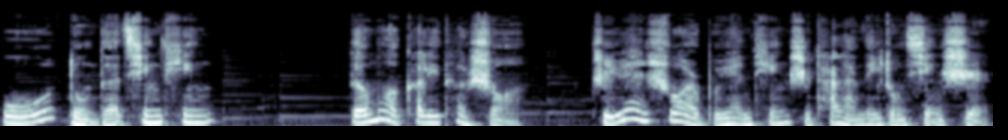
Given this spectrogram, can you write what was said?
五，懂得倾听。德谟克利特说：“只愿说而不愿听，是贪婪的一种形式。”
